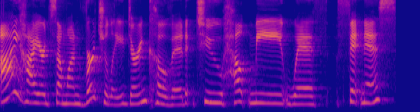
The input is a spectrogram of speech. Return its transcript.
I hired someone virtually during COVID to help me with fitness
